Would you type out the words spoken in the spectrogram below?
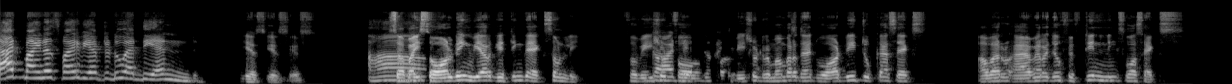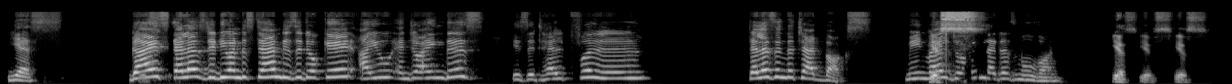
that minus 5 we have to do at the end Yes. Yes. Yes. ah, So by solving, we are getting the x only. So we Got should it. we should remember that what we took as x, our average of 15 innings was x. yes guys Yes. tell us did you understand is it okay are you enjoying this is it helpful tell us in the chat box meanwhile Yes. Jobin, let us move on Yes, yes, yes.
